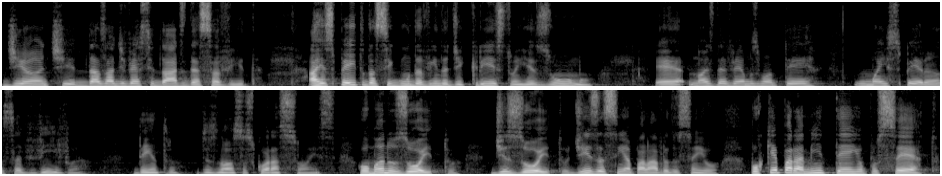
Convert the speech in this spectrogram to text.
diante das adversidades dessa vida. A respeito da segunda vinda de Cristo, em resumo, é, nós devemos manter uma esperança viva dentro dos nossos corações. Romanos 8, 18, diz assim a palavra do Senhor: Porque para mim tenho por certo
